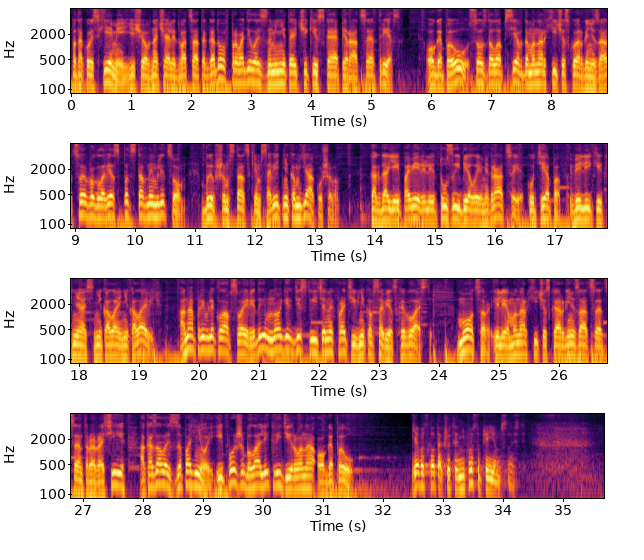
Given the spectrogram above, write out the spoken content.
По такой схеме еще в начале 20-х годов проводилась знаменитая чекистская операция «Трест». ОГПУ создала псевдомонархическую организацию во главе с подставным лицом, бывшим статским советником Якушевым. Когда ей поверили тузы белой эмиграции, Кутепов, великий князь Николай Николаевич, она привлекла в свои ряды многих действительных противников советской власти. МОЦАР или монархическая организация Центра России оказалась западней и позже была ликвидирована ОГПУ. Я бы сказал так, что это не просто преемственность.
